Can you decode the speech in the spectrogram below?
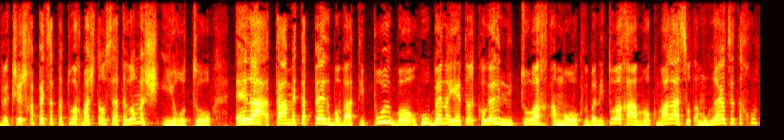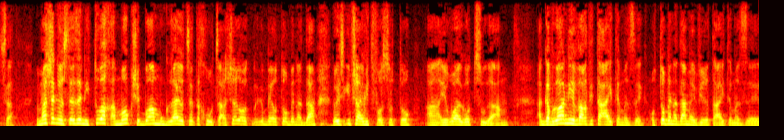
וכשיש לך פצע פתוח, מה שאתה עושה, אתה לא משאיר אותו, אלא אתה מטפל בו, והטיפול בו הוא בין היתר כולל ניתוח עמוק, ובניתוח העמוק, מה לעשות, המוגלה יוצאת החוצה. ומה שאני עושה זה ניתוח עמוק שבו המוגלה יוצאת החוצה. אשר לא- לגבי אותו בן אדם, לא, אי אפשר לתפוס אותו, האירוע לא צולם. אגב, לא אני העברתי את האייטם הזה, אותו בן אדם העביר את האייטם הזה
